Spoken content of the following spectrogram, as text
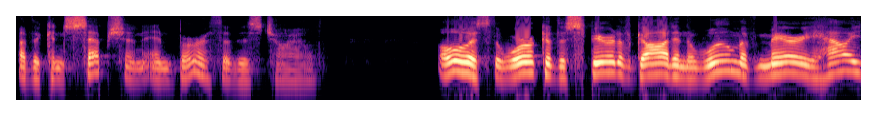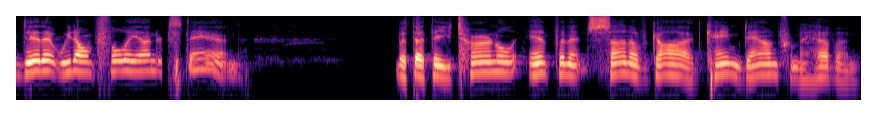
of the conception and birth of this child. Oh, it's the work of the Spirit of God in the womb of Mary. How He did it, we don't fully understand but that the eternal, infinite Son of God came down from heaven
